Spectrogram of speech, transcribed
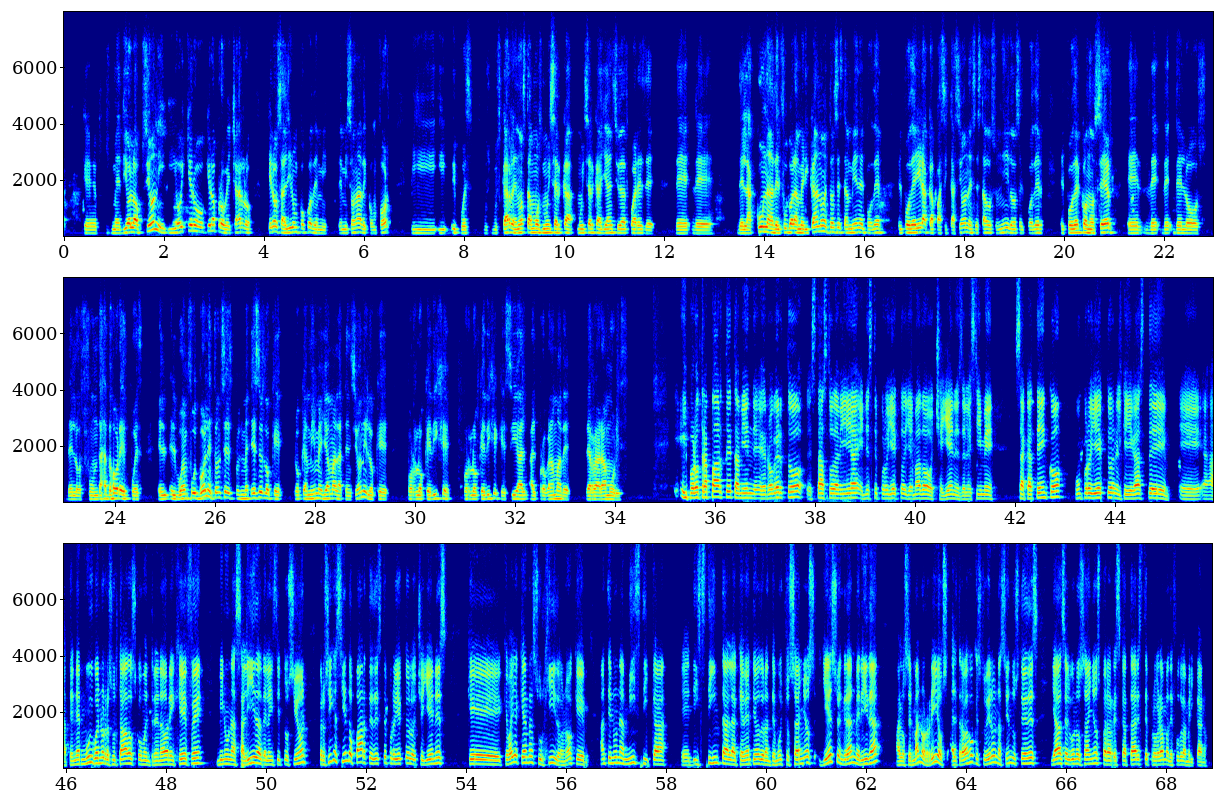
me dio la opción y, hoy quiero, quiero aprovecharlo, quiero salir un poco de mi, de mi zona de confort y, pues, pues, buscarle, ¿no? Estamos muy cerca, muy cerca ya en Ciudad Juárez de, de, de, la cuna del fútbol americano, entonces también el poder, el poder ir a capacitaciones Estados Unidos, el poder, el poder conocer eh, de, los, de los fundadores, pues, el, buen fútbol, entonces, pues eso es lo que, lo que a mí me llama la atención y lo que, por lo que dije, por lo que dije que sí al programa de, de Raramuris. Y por otra parte, también, eh, Roberto, estás todavía en este proyecto llamado Cheyennes del Estime Zacatenco, un proyecto en el que llegaste eh, a tener muy buenos resultados como entrenador en jefe, vino una salida de la institución, pero sigue siendo parte de este proyecto de los Cheyennes que, vaya que han resurgido, ¿no? Que han tenido una mística eh, distinta a la que habían tenido durante muchos años y eso en gran medida a los hermanos Ríos, al trabajo que estuvieron haciendo ustedes ya hace algunos años para rescatar este programa de fútbol americano.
